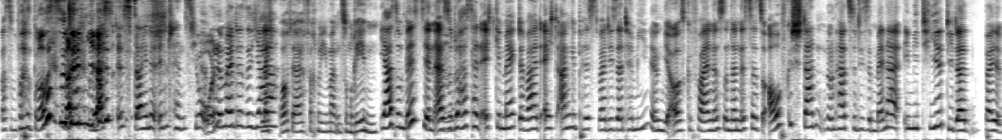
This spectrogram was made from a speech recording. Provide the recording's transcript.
was, was brauchst du Was, denn jetzt? was ist deine Intention? Und dann meinte er so, ja. Vielleicht braucht er einfach nur jemanden zum Reden. Ja, so ein bisschen. Also Mhm. du hast halt echt gemerkt, er war halt echt angepisst, weil dieser Termin irgendwie ausgefallen ist. Und dann ist er so aufgestanden und hat so diese Männer imitiert, die da bei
